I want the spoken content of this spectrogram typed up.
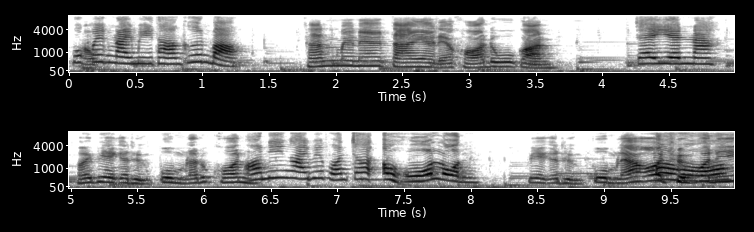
พวกเอาปิ๊กนายมีทางขึ้นเปล่า ฉันไม่แน่ใจอะเดี๋ยวขอดูก่อน ใจเย็นนะ เฮ้ยพี่เอกจะถึงปุ่มแล้วทุกคน อ๋อ นี่ไงพี่ฝนเจอ โอ้โห หล่น พี่เอกจะถึงปุ่มแล้วโอ้ยโอ้โห ถึงพอดี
